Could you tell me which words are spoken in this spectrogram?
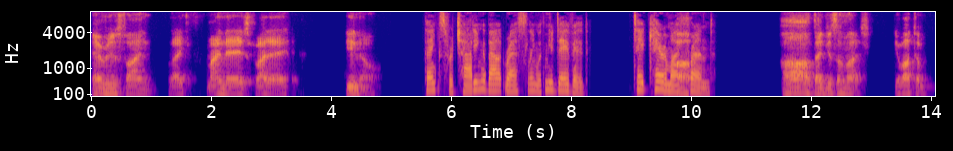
Everything's fine. Like Mondays, Friday. You know. Thanks for chatting about wrestling with me, David. Take care, my Ah. friend. Oh, thank you so much. You're welcome.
